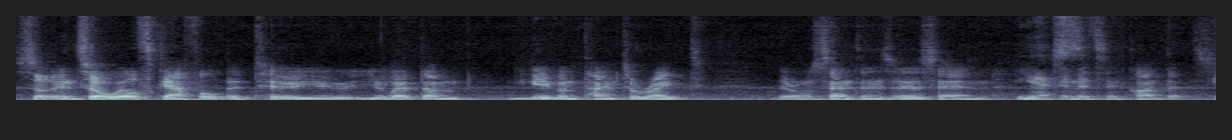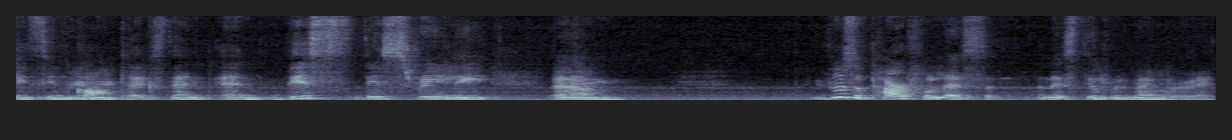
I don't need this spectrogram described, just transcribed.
So and so well scaffolded too. You you let them you gave them time to write their own sentences and yes, and it's in context. it's in Really- context. And, and this, this really, um, it was a powerful lesson, and I still remember it.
